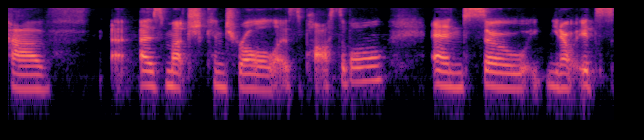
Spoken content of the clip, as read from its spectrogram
have as much control as possible. And so, you know, it's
